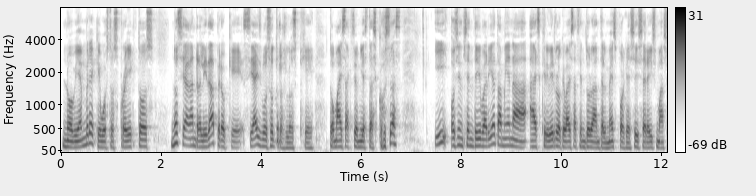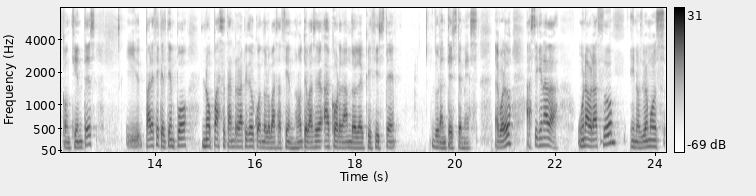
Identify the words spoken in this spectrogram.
noviembre, que vuestros proyectos no se hagan realidad, pero que seáis vosotros los que tomáis acción y estas cosas. Y os incentivaría también a, escribir lo que vais haciendo durante el mes, porque así seréis más conscientes y parece que el tiempo no pasa tan rápido cuando lo vas haciendo, ¿no? Te vas acordando de lo que hiciste durante este mes, ¿de acuerdo? Así que nada, un abrazo y nos vemos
